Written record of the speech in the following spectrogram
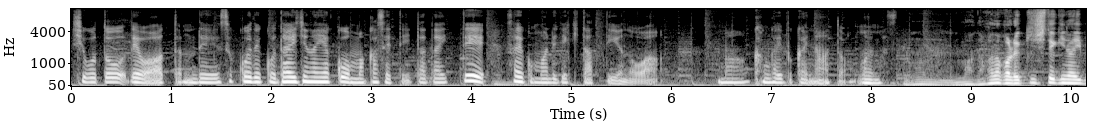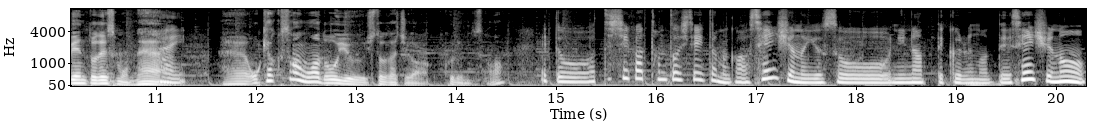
仕事ではあったのでそこでこう大事な役を任せていただいて最後までできたっていうのはまあ感慨深いなと思います、うん。まあ、なかなか歴史的なイベントですもんね、はい、お客さんはどういう人たちが来るんですか？えっと、私が担当していたのが選手の輸送になってくるので選手の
